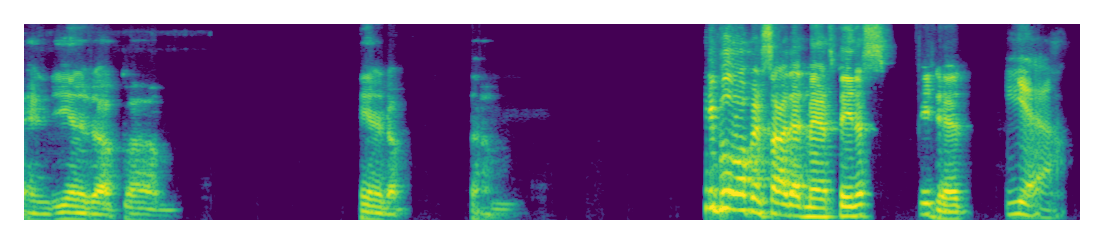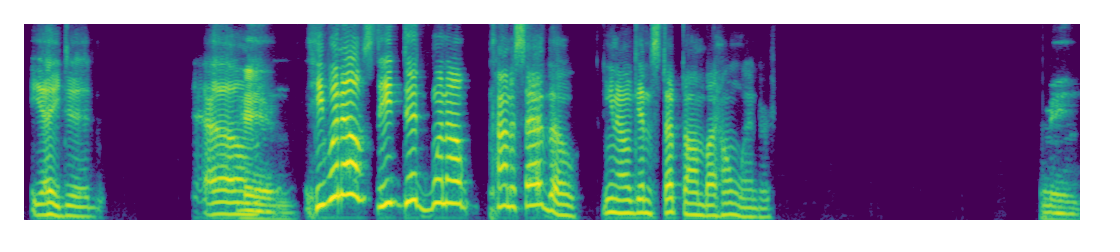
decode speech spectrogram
and he ended up um he ended up um he blew up inside that man's penis. He did. Yeah, yeah, he did. Um, and he went out. He did went out kind of sad though. You know, getting stepped on by Homelander. I mean,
